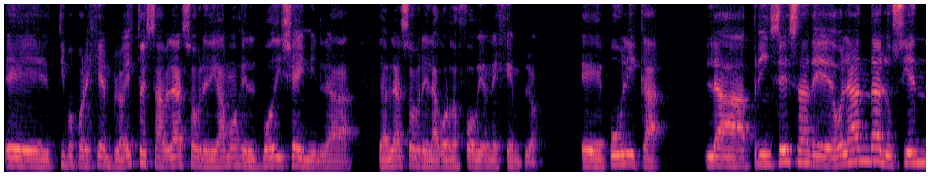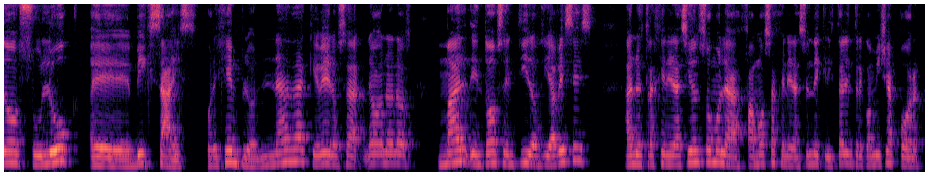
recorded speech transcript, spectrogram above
Eh, tipo, por ejemplo, esto es hablar sobre, digamos, el body shaming, la, de hablar sobre la gordofobia, un ejemplo. Eh, publica la princesa de Holanda luciendo su look eh, big size, por ejemplo, nada que ver, o sea, no, no, no, mal en todos sentidos. Y a veces a nuestra generación somos la famosa generación de cristal, entre comillas, por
